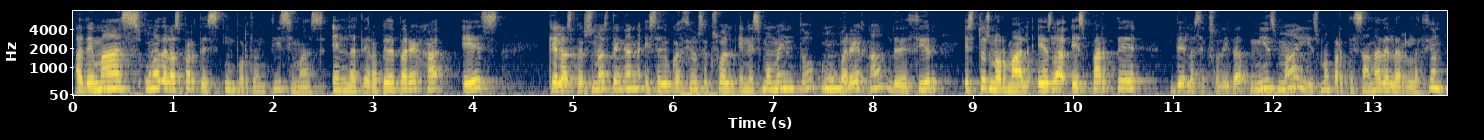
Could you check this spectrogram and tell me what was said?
Además, una de las partes importantísimas en la terapia de pareja es que las personas tengan esa educación sexual en ese momento, como pareja, de decir, esto es normal, es, la, es parte de la sexualidad misma y es una parte sana de la relación,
